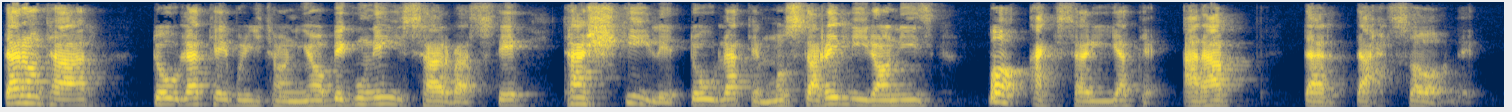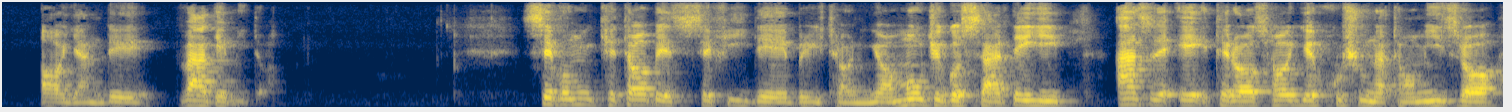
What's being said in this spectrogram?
در آن طرح دولت بریتانیا به گونه ای سربسته تشکیل دولت مستقل ایرانیز با اکثریت عرب در ده سال آینده وعده می‌داد. سومین کتاب سفید بریتانیا موج گسترده ای از اعتراض های خشونت آمیز را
